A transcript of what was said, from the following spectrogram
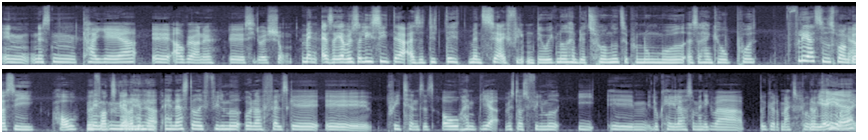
en næsten karriere øh, afgørende øh, situation. Men altså, jeg vil så lige sige der, altså det, det, man ser i filmen, det er jo ikke noget, han bliver tvunget til på nogen måde. Altså han kan jo på flere tidspunkter ja. sige, hov, hvad men, fuck sker men der han, her? han er stadig filmet under falske øh, pretenses, og han bliver vist også filmet i øh, lokaler, som han ikke var blevet gjort opmærksom på. Nå, ja, ja.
